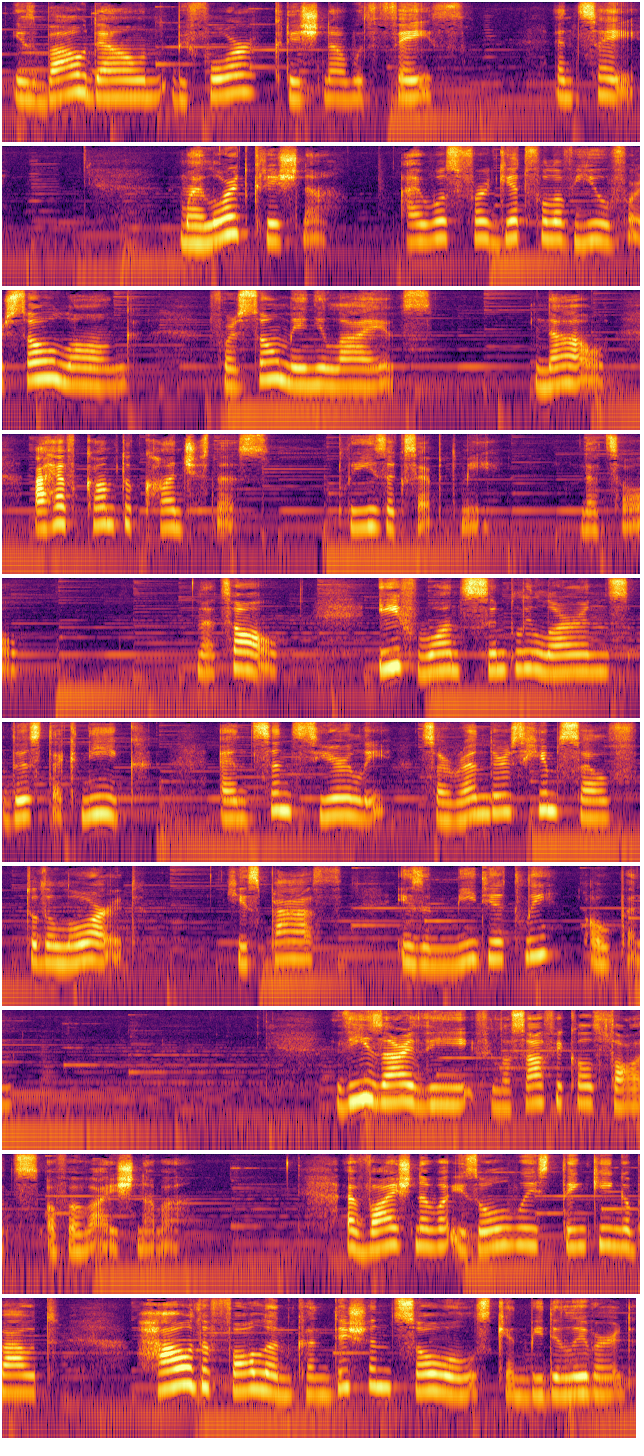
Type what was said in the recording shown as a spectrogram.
is bow down before Krishna with faith and say, My Lord Krishna, I was forgetful of you for so long, for so many lives. Now I have come to consciousness. Please accept me. That's all. That's all. If one simply learns this technique and sincerely surrenders himself to the Lord, his path is immediately open. These are the philosophical thoughts of a Vaishnava. A Vaishnava is always thinking about how the fallen, conditioned souls can be delivered.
